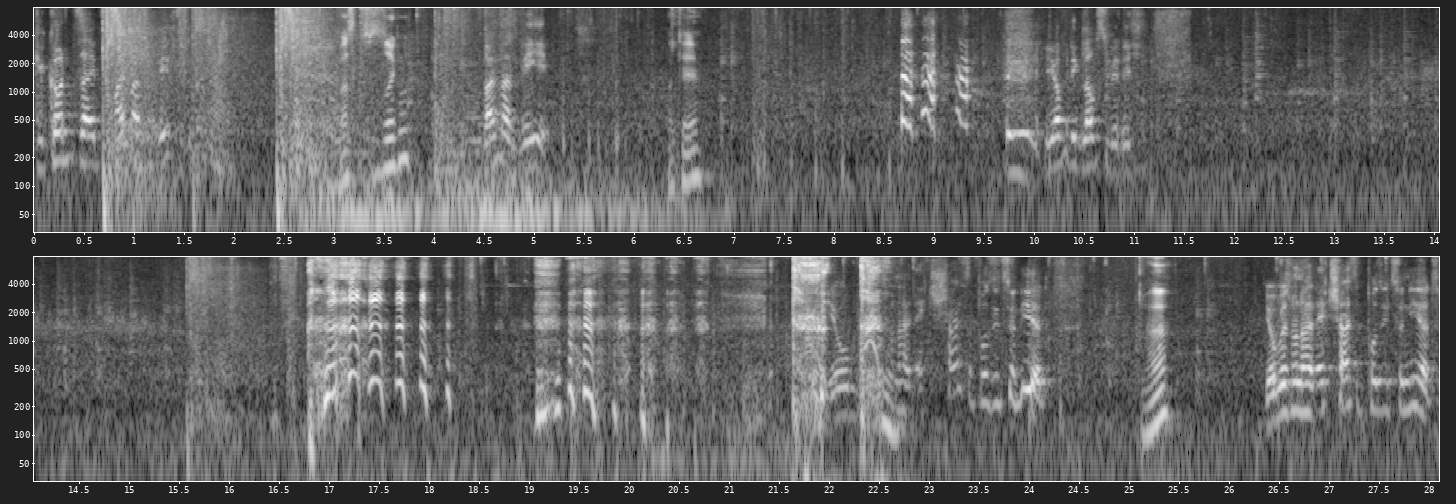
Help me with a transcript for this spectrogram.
gekonnt sein, zweimal W zu drücken. Was zu drücken? Zweimal W. Okay. Ich hoffe, die glaubst du mir nicht. Hier oben ist man halt echt scheiße positioniert. Hä? Hier oben ist man halt echt scheiße positioniert.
